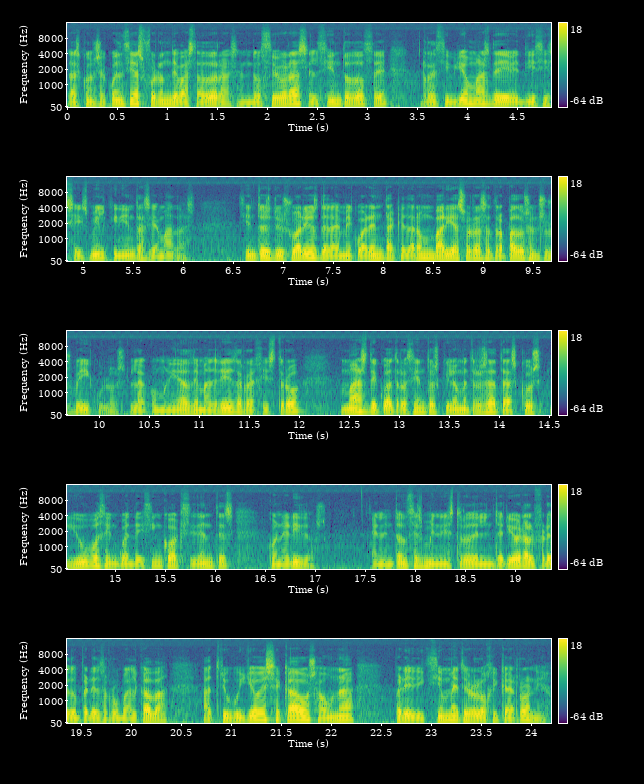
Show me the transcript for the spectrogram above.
Las consecuencias fueron devastadoras. En 12 horas, el 112 recibió más de 16.500 llamadas. Cientos de usuarios de la M40 quedaron varias horas atrapados en sus vehículos. La Comunidad de Madrid registró más de 400 kilómetros de atascos y hubo 55 accidentes con heridos. El entonces ministro del Interior, Alfredo Pérez Rubalcaba, atribuyó ese caos a una predicción meteorológica errónea.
